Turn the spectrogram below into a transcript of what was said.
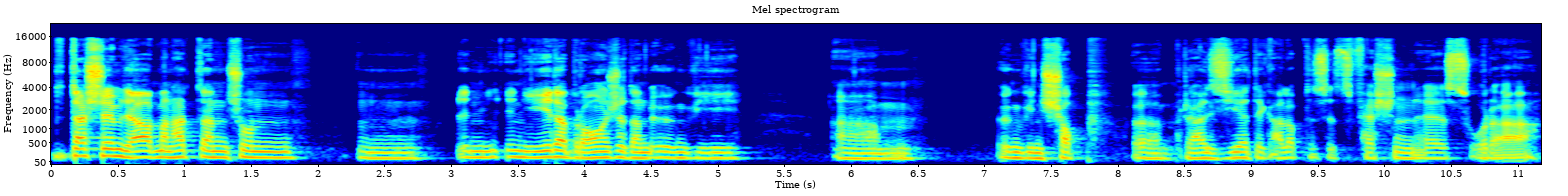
Das stimmt, ja. Man hat dann schon mh, in, in jeder Branche dann irgendwie, ähm, irgendwie einen Shop äh, realisiert, egal ob das jetzt Fashion ist oder,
